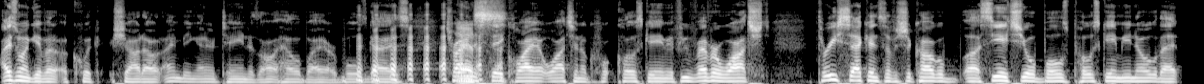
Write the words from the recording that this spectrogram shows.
I just want to give a, a quick shout out. I'm being entertained as all hell by our Bulls guys, trying Yes. to stay quiet watching a cl- close game. If you've ever watched three seconds of a Chicago uh, CHGO Bulls post game, you know that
